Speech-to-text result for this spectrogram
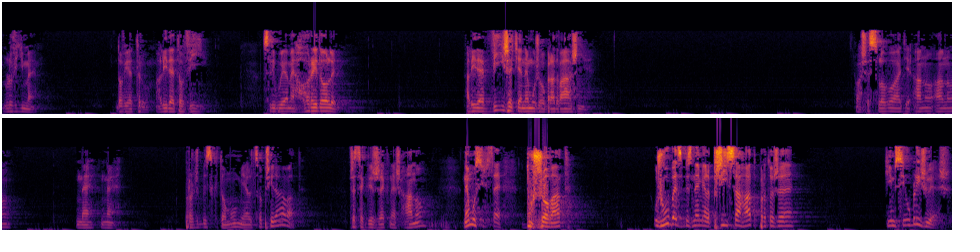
mluvíme do větru a lidé to ví. Slibujeme hory doly. A lidé ví, že tě nemůžou brát vážně. Vaše slovo ať je ano, ano, ne, ne. Proč bys k tomu měl co přidávat? Přece když řekneš ano, nemusíš se dušovat, už vůbec bys neměl přísahat, protože tím si ubližuješ.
